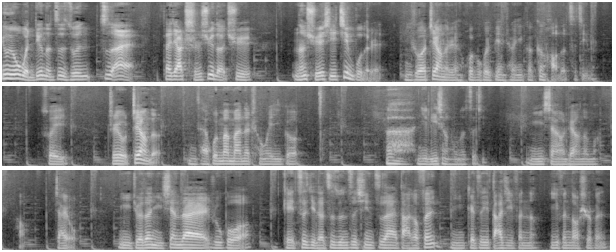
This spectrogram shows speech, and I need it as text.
拥有稳定的自尊、自爱，再加持续的去。能学习进步的人，你说这样的人会不会变成一个更好的自己呢？所以，只有这样的，你才会慢慢的成为一个，啊，你理想中的自己。你想要这样的吗？好，加油！你觉得你现在如果给自己的自尊、自信、自爱打个分，你给自己打几分呢？一分到十分。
